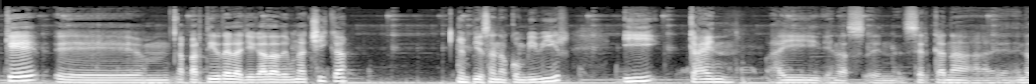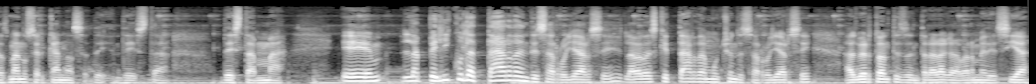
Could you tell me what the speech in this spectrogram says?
que eh, a partir de la llegada de una chica empiezan a convivir y caen ahí en las, en cercana, en las manos cercanas de, esta de esta Ma. Em, la película tarda en desarrollarse, la verdad es que tarda mucho en desarrollarse. Alberto antes de entrar a grabar me decía,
